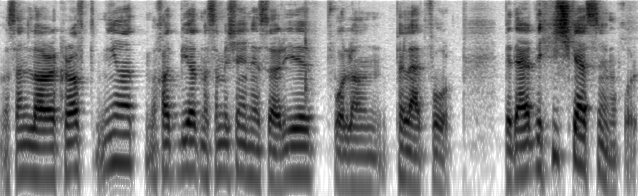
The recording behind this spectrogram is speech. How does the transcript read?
مثلا لارا کرافت میاد می‌خواد بیاد مثلا بشه انحصاری فلان پلتفرم. به درد هیچ کس نمی‌خوره.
